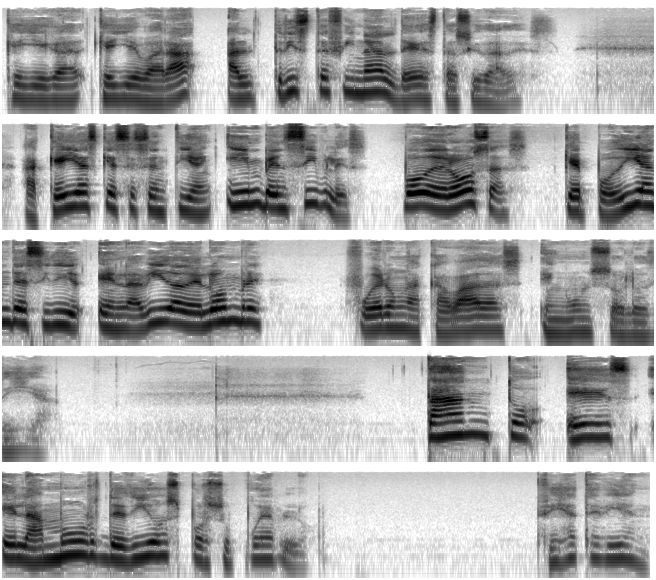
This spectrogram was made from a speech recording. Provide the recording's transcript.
que, que llevará al triste final de estas ciudades. Aquellas que se sentían invencibles, poderosas, que podían decidir en la vida del hombre, fueron acabadas en un solo día. Tanto es el amor de Dios por su pueblo. Fíjate bien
